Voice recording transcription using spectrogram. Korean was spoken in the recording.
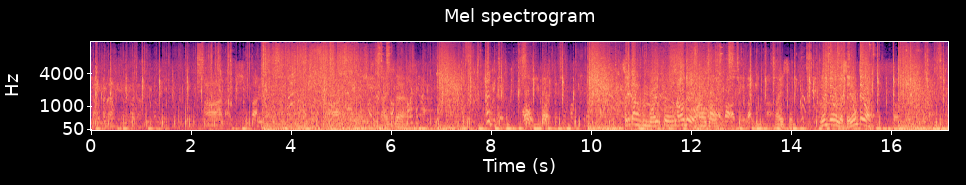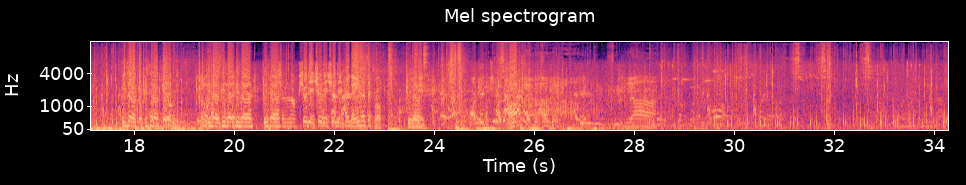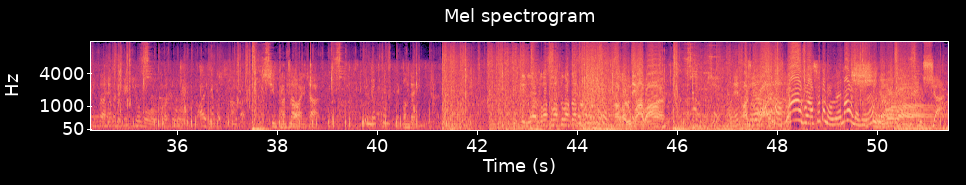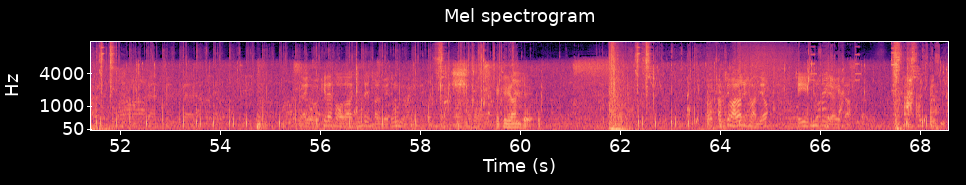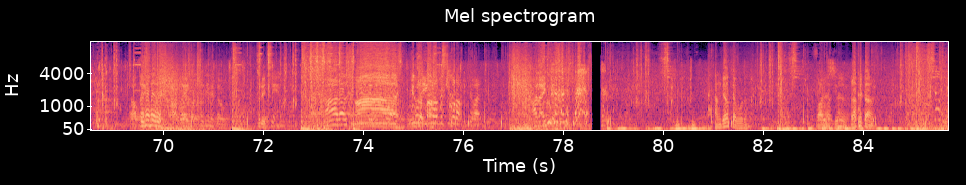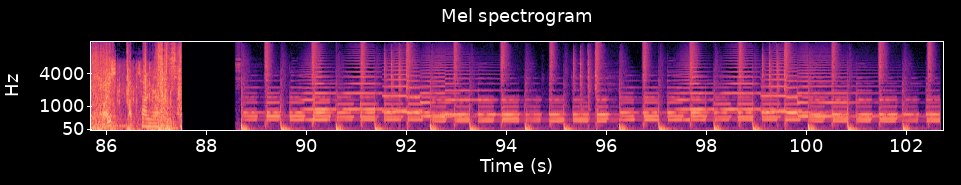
가자 가자 아나 씨발 나이스. 어 이거 쓰리깡 머리포. 사우도, 사우도. 엄마가 대박이다 나이스. 용대각이었어, 용대각. 삐설 할게, 삐설 할게. 삐설, 삐설, 삐설, 삐설. 쇼딘 쇼딘 쇼딘 할때 A 살 때퍼. 삐설. 아니 아. 이야 진짜 형한테 뱅키오고 누가 좀 지금 아싸 완샷 내 건데 누가 누가 누가 누가 누가 아, 그 롱포 와봐. 아, 쇼 와. 아 뭐야 쏟아봐 왜 나오냐 너? 왜 와봐. 야 이거 롤킬해서 나 신세인처럼 매듭무비 맞는데 백킬이 한데. 잡지 말아주시면 안 돼요? 제2의 김승이 돼야겠다 나왔다 이거 호호호. 나왔다 이거 쇼딘했다고 그래. 아나 쇼딘 아, 이거 괜찮다. 이거라도 죽어라 제발 아 나이스 당겨웠다, 뭐라. 나이스. 라켓단. 나이스. 앞창이 하나.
